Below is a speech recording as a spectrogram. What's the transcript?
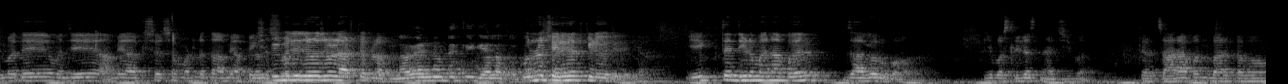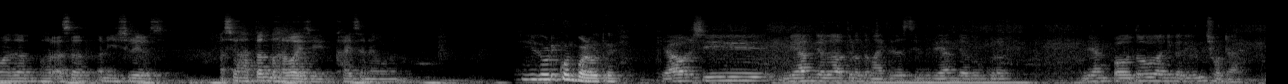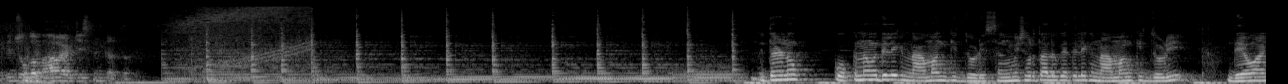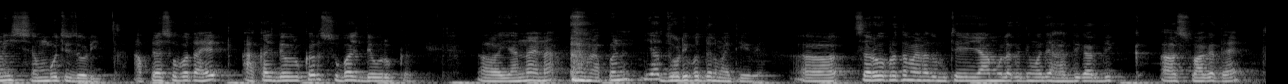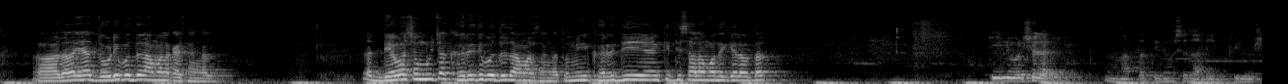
मध्ये म्हणजे आम्ही अक्षरशः म्हटलं तर आम्ही अपेक्षा मध्ये सोडली. जवळजवळ लास्ट स्टेपला नव्याण्णव टक्के गेलाच होता. पूर्ण शरीरात किडे होते त्याच्या एक ते दीड महिना बैल जागेवर उभा होता. म्हणजे बसलेलाच नाही अजिबात. तर चारा पण बारका भाऊ माझा भर असत आणि श्रेयस असे हातात भरवायचे खायचं नाही म्हणून. ही जोडी कोण पळवते यावर्षी वियांग जगा तुला तर माहितीच असतील वियांग जगा पुरा वियांग पळतो आणि कधी कधी छोटा. कधी दोघं भाव ऍडजस्टमेंट करतात. मित्रांनो कोकणामधील एक नामांकित जोडी संगमेश्वर तालुक्यातील एक नामांकित जोडी देवा आणि शंभूची जोडी. आपल्यासोबत आहेत आकाश देवरुखकर सुभाष देवरुखकर. यांना आहे ना आपण या जोडीबद्दल माहिती घेऊया. सर्वप्रथम आहे ना तुमचे या मुलाखतीमध्ये हार्दिक हार्दिक स्वागत आहे. दादा या जोडीबद्दल आम्हाला काय सांगाल? देवाशंभूच्या देवा शंभूच्या खरेदीबद्दल आम्हाला सांगा. तुम्ही खरेदी किती सालामध्ये केला होतात तीन वर्ष झाली. आता तीन वर्ष झाली. तीन वर्ष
